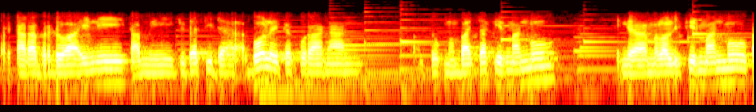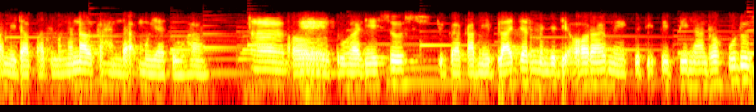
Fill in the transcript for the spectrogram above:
perkara berdoa ini kami juga tidak boleh kekurangan untuk membaca firman-Mu, sehingga melalui firman-Mu kami dapat mengenal kehendak-Mu ya Tuhan. Okay. Oh Tuhan Yesus, juga kami belajar menjadi orang mengikuti pimpinan Roh Kudus,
